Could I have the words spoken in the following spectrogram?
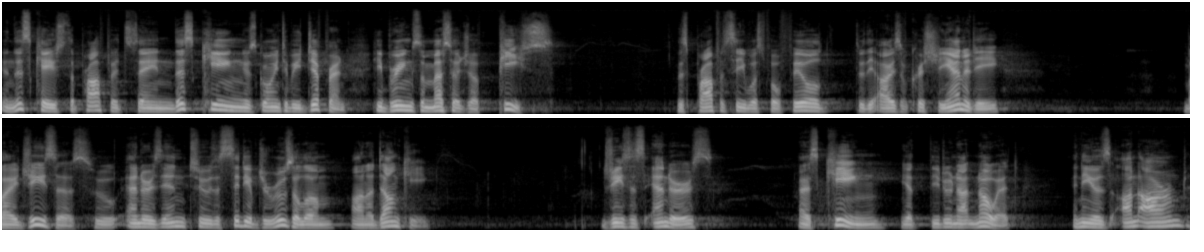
in this case, the prophet saying, This king is going to be different. He brings a message of peace. This prophecy was fulfilled through the eyes of Christianity by Jesus, who enters into the city of Jerusalem on a donkey. Jesus enters as king, yet you do not know it, and he is unarmed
